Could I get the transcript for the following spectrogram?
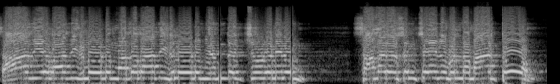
சாதியவாதிகளோடும் மதவாதிகளோடும் எந்த சூழலிலும் சமரசம் செய்து கொள்ள மாட்டோம்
